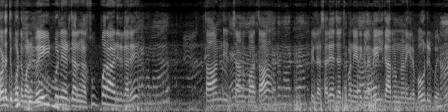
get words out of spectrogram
உடச்சு போட்ட பால் வெயிட் பண்ணி அடிச்சாருங்க. சூப்பராக ஆடி இருக்காரு தாண்டிடுச்சான்னு பார்த்தா ஃபீல்டர் சரியாக ஜட்ஜ் பண்ணி எடுக்கல. வெயில் காரணம்னு நினைக்கிறேன் பவுண்டரி போயிருக்கு.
